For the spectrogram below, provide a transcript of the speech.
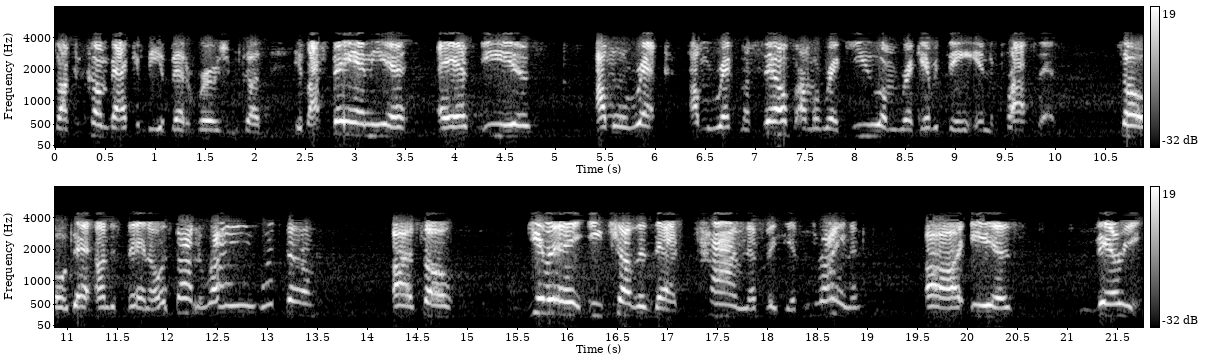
so I can come back and be a better version. Because if I stay in here as is, I'm gonna wreck I'm gonna wreck myself. I'm gonna wreck you. I'm gonna wreck everything in the process. So that understand. Oh, it's starting to rain. What the? Uh, so giving each other that time. That's what yes, it's raining. Uh, is very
